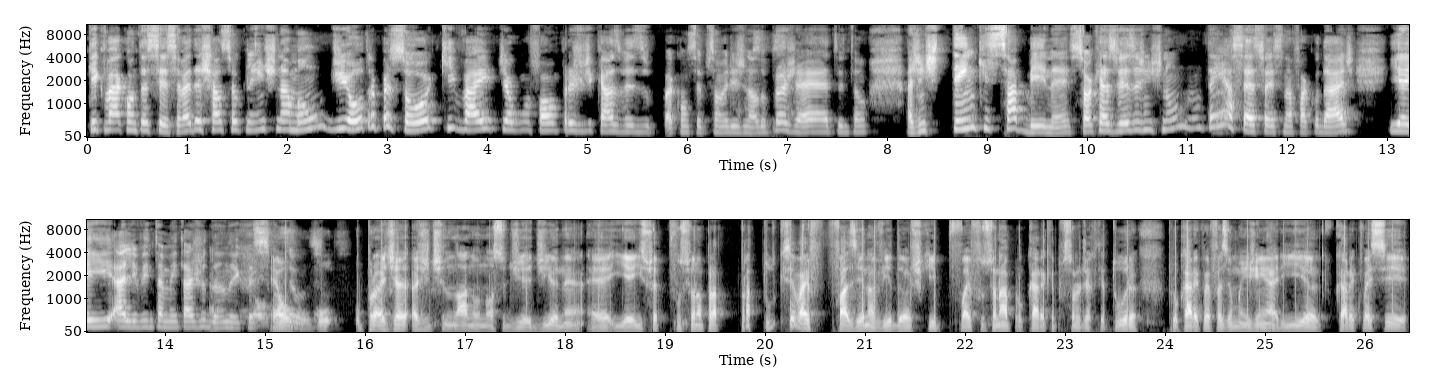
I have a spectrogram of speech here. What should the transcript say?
que, que vai acontecer? Você vai deixar o seu cliente na mão de outra pessoa que vai, de alguma forma, prejudicar, às vezes, a concepção original do projeto. Então, a gente tem que saber, né? Só que às vezes a gente não, não tem acesso a isso na faculdade, e aí a Living também está ajudando aí com esses é conteúdos. O, o, o, a gente lá no nosso dia a dia, né? É, e isso é, funciona para tudo que você vai fazer na vida. Eu acho que vai funcionar para o cara que é profissional de arquitetura, para o cara que vai fazer uma engenharia o cara que vai ser.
